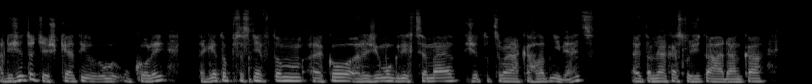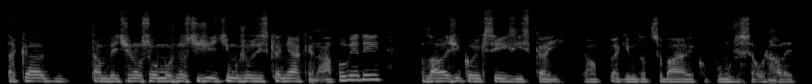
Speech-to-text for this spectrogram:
A když je to těžké, ty úkoly, tak je to přesně v tom jako režimu, kdy chceme, že to třeba nějaká hlavní věc, a je tam nějaká složitá hádanka, tak eh, tam většinou jsou možnosti, že děti můžou získat nějaké nápovědy, záleží, kolik si jich získají, jo, jak jim to třeba jako pomůže se odhalit.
